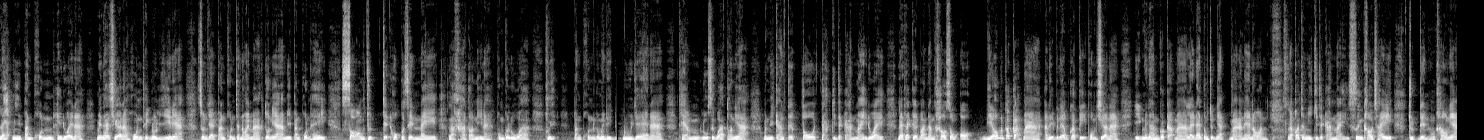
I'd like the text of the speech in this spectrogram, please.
และมีปันผลให้ด้วยนะ ไม่น่าเชื่อนะ หุ้นเทคโนโลยีเนี่ย ส่วนใหญ่ปันผลจะน้อยมาก ตัวนี้มีปันผลให้ 2.76%ในราคาตอนนี้นะ ผมก็รู้ว่า เฮ้ยปันผลก็ไม่ได้ดูแย่นะ แถมรู้สึกว่าตอนนี้มันมีการเติบโตจากกิจการใหม่ด้วย และถ้าเกิดว่านำเข้าส่งออก เดี๋ยวมันก็กลับมา อันนี้เป็นเรื่องปกติผมเชื่อนะ อีกไม่นานก็กลับมารายได้ตรงจุดนี้มาแน่นอน แล้วก็จะมีกิจการใหม่ ซึ่งเขาใช้จุดเด่นของเขาเนี่ย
